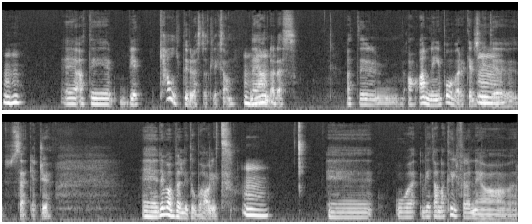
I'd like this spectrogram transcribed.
Mhm. Eh, att det blev kallt i bröstet liksom, när jag andades. Att ja, andningen påverkades lite säkert ju. Det var väldigt obehagligt. Mm. Och vid ett annat tillfälle när jag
